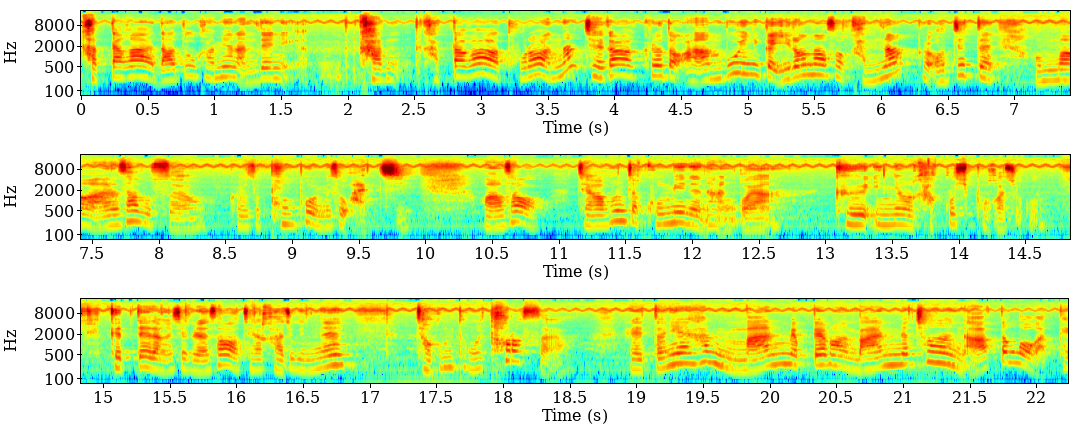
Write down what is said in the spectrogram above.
갔다가 나도 가면 안 되니 가, 갔다가 돌아왔나? 제가 그래도 안 보이니까 일어나서 갔나? 그래 어쨌든 엄마가 안 사줬어요. 그래서 펑펑 울면서 왔지. 와서 제가 혼자 고민을 한 거야. 그 인형을 갖고 싶어가지고 그때 당시에 그래서 제가 가지고 있는 저금통을 털었어요. 그랬더니 한 만 몇백 원, 만 몇천 원이 나왔던 것 같아.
